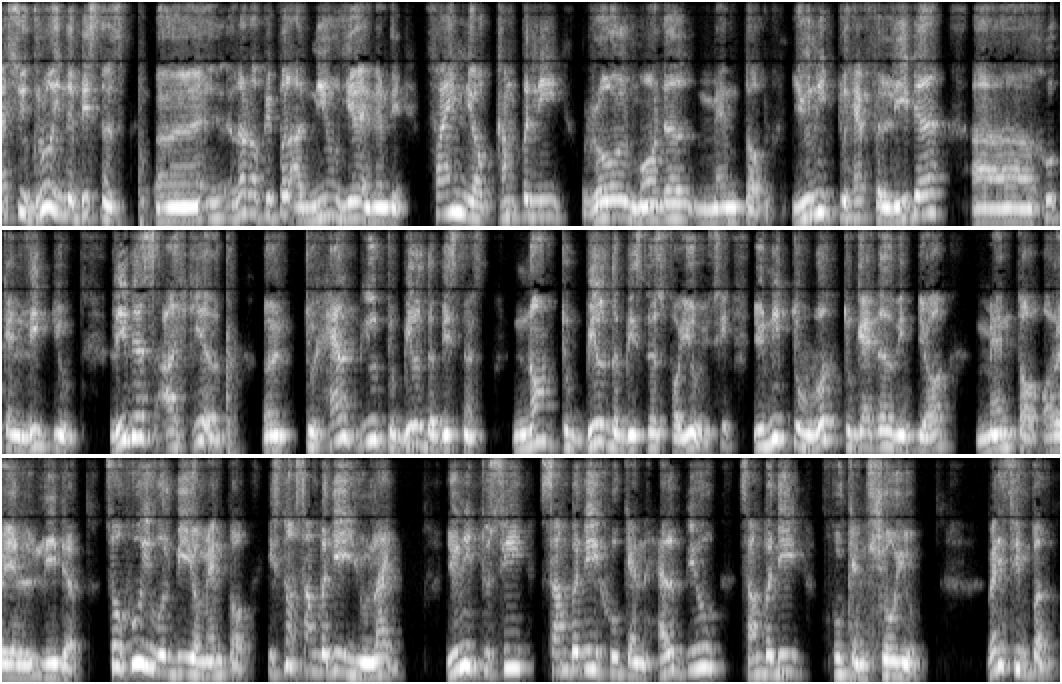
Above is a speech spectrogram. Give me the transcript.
as you grow in the business uh, a lot of people are new here and everything find your company role model mentor you need to have a leader uh, who can lead you. Leaders are here uh, to help you to build the business, not to build the business for you. You see, you need to work together with your mentor or a leader. So, who will be your mentor? It's not somebody you like. You need to see somebody who can help you, somebody who can show you. Very simple.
